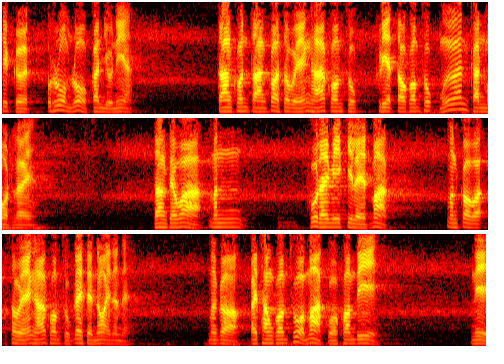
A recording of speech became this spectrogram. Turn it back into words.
ที่เกิดร่วมโลกกันอยู่เนี่ย ต่างคนต่างก็แสวงหาความสุขเกลียดต่อความทุกข์เหมือนกันหมดเลยต่างแต่ว่ามันผู้ใดมีกิเลสมาก มันก็แสวงหาความสุขได้แต่น้อยนั่นแหละมันก็ไปทำความชั่วมากกว่าความดี นี่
